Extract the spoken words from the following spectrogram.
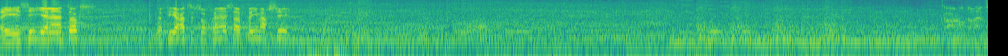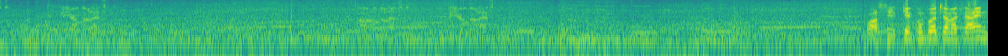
On a essayé d'y aller un tox. On a rater son freinage, ça a failli marcher. Oh, c'est quel avec la McLaren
